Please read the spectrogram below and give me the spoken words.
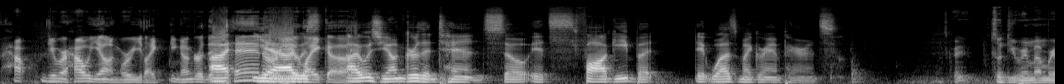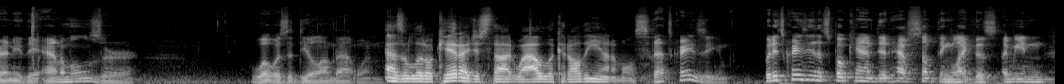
how do you remember how young were you? Like younger than I, 10, yeah, or I was, like uh, I was younger than 10, so it's foggy, but it was my grandparents. that's great. So do you remember any of the animals, or what was the deal on that one? As a little kid, I just thought, wow, look at all the animals. That's crazy. But it's crazy that Spokane did have something like this. I mean,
